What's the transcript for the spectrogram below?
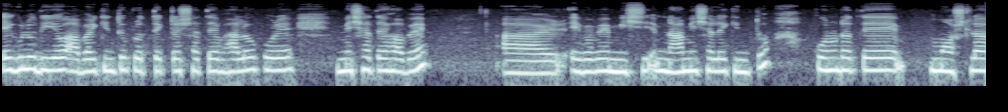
এগুলো দিয়েও আবার কিন্তু প্রত্যেকটার সাথে ভালো করে মেশাতে হবে। আর এভাবে মিশিয়ে না মেশালে কিন্তু কোনোটাতে মশলা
